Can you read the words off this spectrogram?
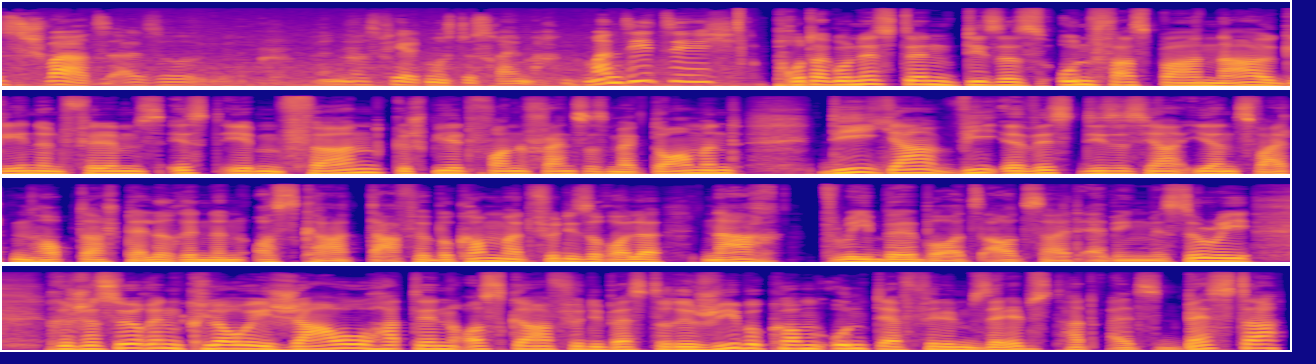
Ist schwarz, also wenn was fehlt, musst du es reinmachen. Man sieht sich. Protagonistin dieses unfassbar nahegehenden Films ist eben Fern, gespielt von Frances McDormand, die ja, wie ihr wisst, dieses Jahr ihren zweiten Hauptdarstellerinnen-Oscar dafür bekommen hat, für diese Rolle nach Three Billboards Outside Ebbing, Missouri. Regisseurin Chloe Zhao hat den Oscar für die beste Regie bekommen und der Film selbst hat als bester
